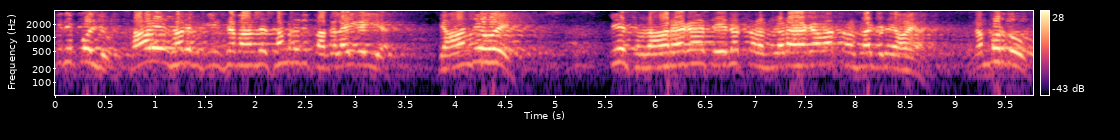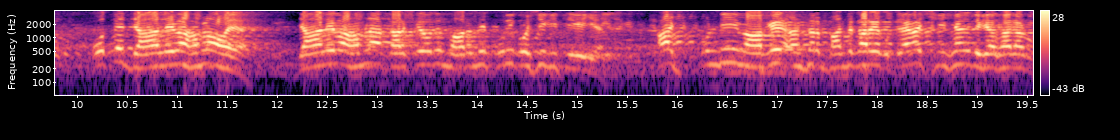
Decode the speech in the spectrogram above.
ਕਿਤੇ ਭੁੱਲ ਜੋ ਸਾਰੇ ਸਾਰੇ ਵਕੀਲ ਸਾਹਿਬਾਨ ਦੇ ਸਾਹਮਣੇ ਦੀ ਪੱਗ ਲਾਈ ਗਈ ਹੈ। ਜਾਣਦੇ ਹੋਏ ਕਿ ਸਰਦਾਰ ਹੈਗਾ ਤੇ ਇਹਦਾ ਧਰਮ ਜਿਹੜਾ ਹੈਗਾ ਵਾ, ਧਰਮ ਨਾਲ ਜੁੜਿਆ ਹੋਇਆ ਨੰਬਰ 2 ਉੱਤੇ ਜਾਨਲੇਵਾ ਹਮਲਾ ਹੋਇਆ ਜਾਨਲੇਵਾ ਹਮਲਾ ਕਰਕੇ ਉਹਨੂੰ ਮਾਰਨ ਦੀ ਪੂਰੀ ਕੋਸ਼ਿਸ਼ ਕੀਤੀ ਗਈ ਹੈ। ਅੱਜ ਕੁੰਡੀ ਮਾਰ ਕੇ ਅੰਦਰ ਬੰਦ ਕਰਕੇ ਕੁੱਟਿਆ ਗਿਆ, ਸ਼ੀਸ਼ਿਆਂ 'ਚ ਦਿਖਿਆ ਸਾਰਿਆਂ ਨੂੰ।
